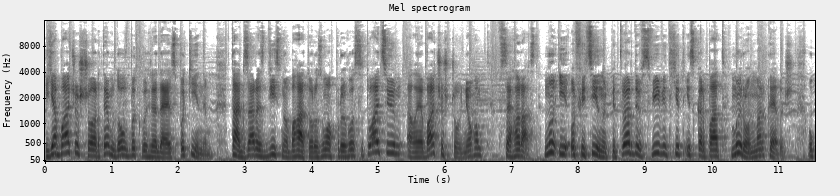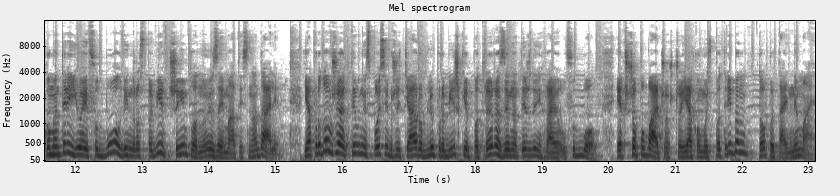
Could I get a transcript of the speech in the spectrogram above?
Я бачу, що Артем Довбик виглядає спокійним. Так, зараз дійсно багато розмов про його ситуацію, але я бачу, що у нього все гаразд. Ну і офіційно підтвердив свій відхід із Карпат Мирон Маркевич. У коментарі UA Football він розповів, чим планує займатися надалі. Я продовжую активний спосіб життя, роблю пробіжки по три рази на тиждень граю у футбол. Якщо побачу, що я комусь потрібен, то питань немає.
